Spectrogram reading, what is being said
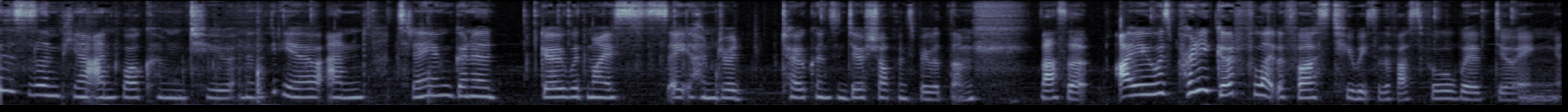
This is Olympia and welcome to another video and today I'm gonna go with my 800 tokens and do a shopping spree with them. That's it. I was pretty good for like the first two weeks of the festival with doing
